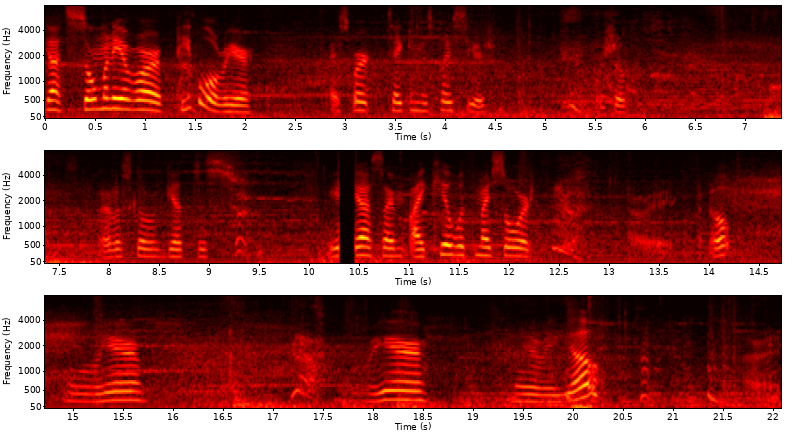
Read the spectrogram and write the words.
Got so many of our people over here. I start taking this place here. Sure. Let's go and get this. Yes, I'm. I kill with my sword. Alright. Oh. Over here. Over here. There we go. Alright.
